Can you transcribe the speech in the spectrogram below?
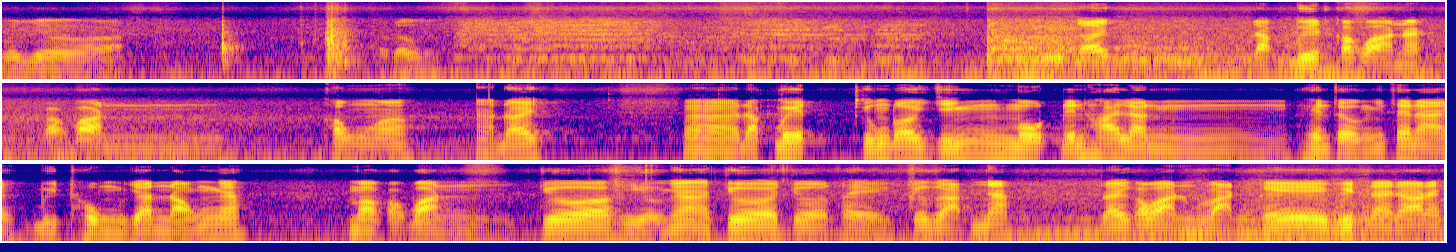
bây giờ à, ở đâu nhỉ? đây đặc biệt các bạn này các bạn không à, đây. À, đặc biệt chúng tôi dính một đến hai lần hiện tượng như thế này bị thùng da nóng nhá. Mà các bạn chưa hiểu nha chưa chưa thể chưa gặp nhá. Đây các bạn vặn cái vít này ra này.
